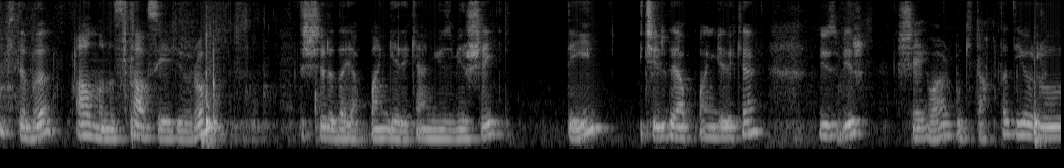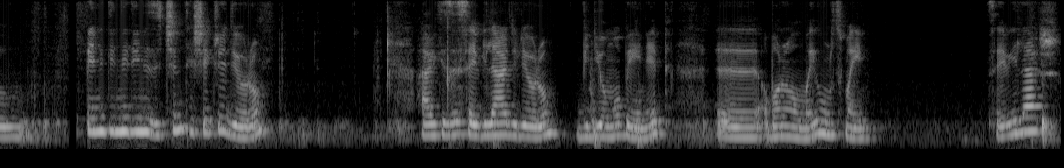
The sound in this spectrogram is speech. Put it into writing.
bu kitabı almanızı tavsiye ediyorum. Dışarıda yapman gereken 101 şey değil, içeride yapman gereken 101 şey var bu kitapta diyorum. Beni dinlediğiniz için teşekkür ediyorum. Herkese sevgiler diliyorum. Videomu beğenip e, abone olmayı unutmayın. Sevgiler.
